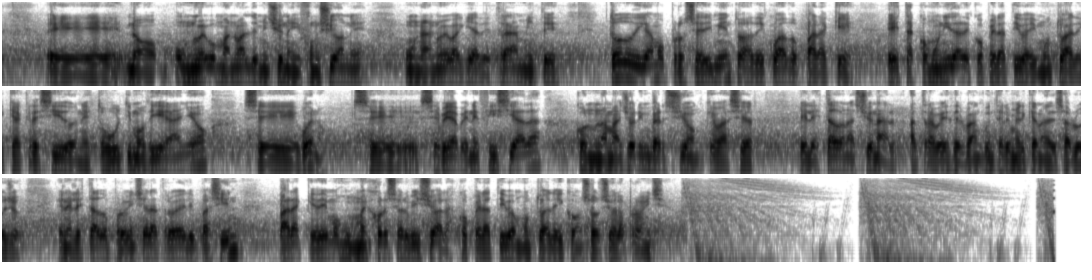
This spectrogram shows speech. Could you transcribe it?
eh, no, un nuevo manual de misiones y funciones, una nueva guía de trámite, todo digamos procedimientos adecuados para que esta comunidad de cooperativas y mutuales que ha crecido en estos últimos 10 años se, bueno, se, se vea beneficiada con una mayor inversión que va a ser el Estado Nacional a través del Banco Interamericano de Desarrollo, en el Estado Provincial a través del IPACIN, para que demos un mejor servicio a las cooperativas mutuales y consorcios de la provincia.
